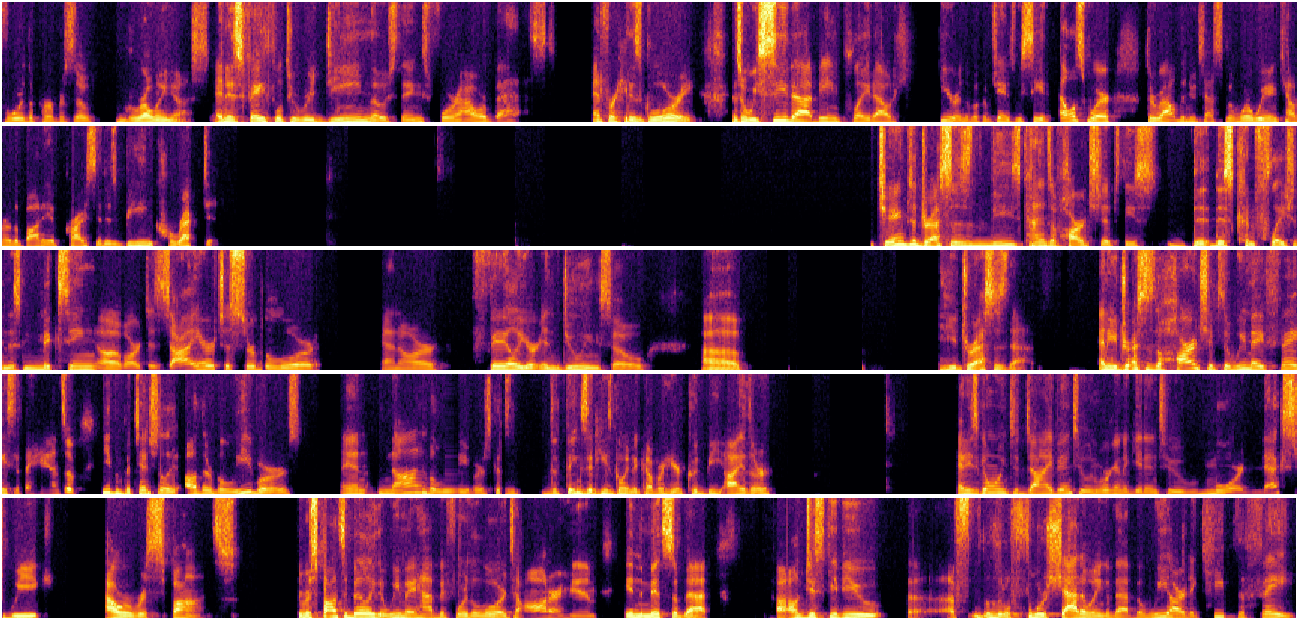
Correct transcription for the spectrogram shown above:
for the purpose of growing us and is faithful to redeem those things for our best and for his glory. And so we see that being played out here in the book of James. We see it elsewhere throughout the New Testament where we encounter the body of Christ that is being corrected. James addresses these kinds of hardships, these th- this conflation, this mixing of our desire to serve the Lord and our failure in doing so uh, he addresses that. And he addresses the hardships that we may face at the hands of even potentially other believers and non believers, because the things that he's going to cover here could be either. And he's going to dive into, and we're going to get into more next week, our response, the responsibility that we may have before the Lord to honor him in the midst of that. I'll just give you a, a little foreshadowing of that, but we are to keep the faith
